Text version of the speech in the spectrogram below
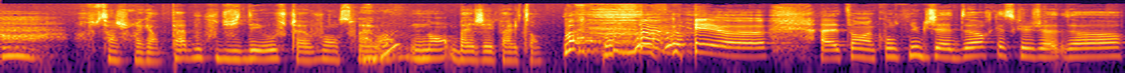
Oh, putain, je regarde pas beaucoup de vidéos, je t'avoue, en ce Ah non, bah j'ai pas le temps. Mais, euh, attends, un contenu que j'adore, qu'est-ce que j'adore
